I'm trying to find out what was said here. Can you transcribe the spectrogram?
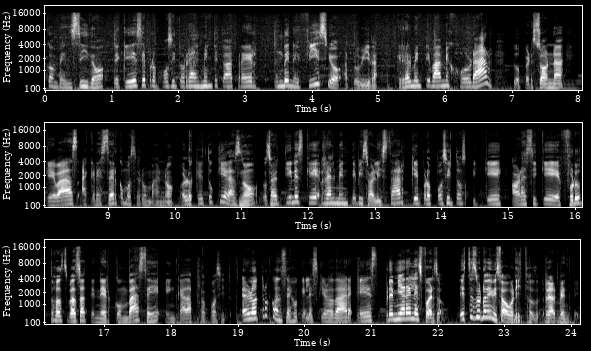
convencido de que ese propósito realmente te va a traer un beneficio a tu vida, que realmente va a mejorar tu persona, que vas a crecer como ser humano o lo que tú quieras, ¿no? O sea, tienes que realmente visualizar qué propósitos y qué, ahora sí que frutos vas a tener con base en cada propósito. El otro consejo que les quiero dar es premiar el esfuerzo. Este es uno de mis favoritos, realmente,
